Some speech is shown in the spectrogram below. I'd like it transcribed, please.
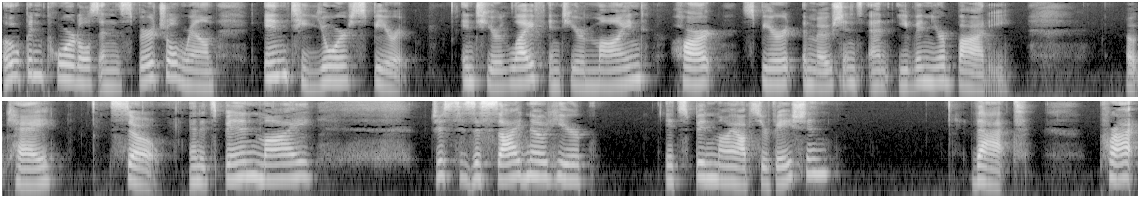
open portals in the spiritual realm into your spirit, into your life, into your mind, heart, spirit, emotions, and even your body. Okay? So, and it's been my, just as a side note here, it's been my observation that pra-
